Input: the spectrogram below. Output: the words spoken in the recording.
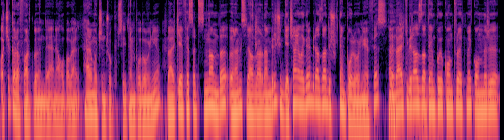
açık ara farklı önde yani Alba Berlin. Her maçın çok yüksek tempoda oynuyor. Belki Efes açısından da önemli silahlardan biri. Çünkü geçen yıla göre biraz daha düşük tempoyla oynuyor Efes. Hani Evet. belki biraz daha tempoyu kontrol etmek, onları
